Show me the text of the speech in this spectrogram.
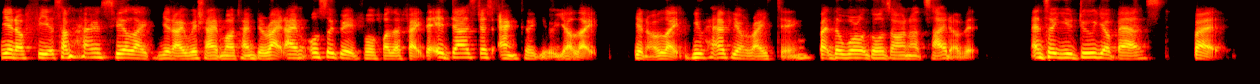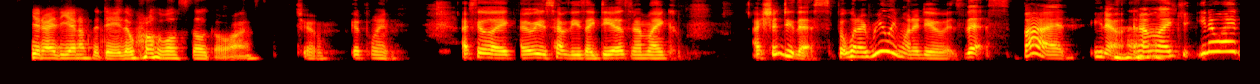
you know, feel sometimes feel like, you know, I wish I had more time to write, I'm also grateful for the fact that it does just anchor you. You're like, you know, like you have your writing, but the world goes on outside of it. And so you do your best, but you know, at the end of the day, the world will still go on. True. Good point. I feel like I always have these ideas and I'm like, I should do this, but what I really want to do is this. But, you know, and I'm like, you know what?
